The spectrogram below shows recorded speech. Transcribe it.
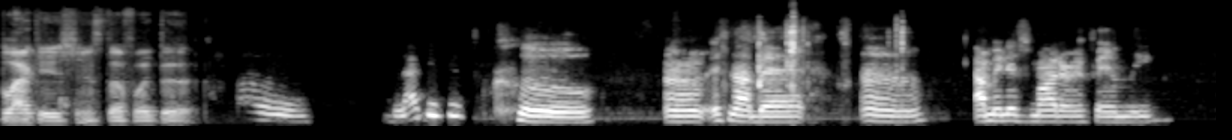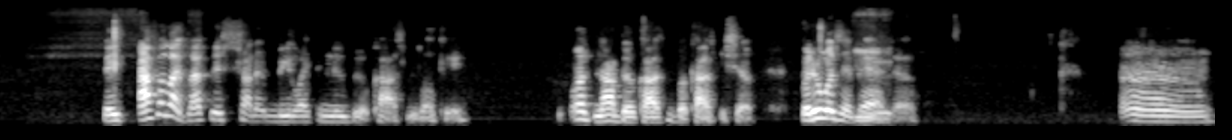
Blackish and stuff like that? Oh, Blackish is cool. Um, it's not bad. Um, I mean, it's modern family. They, I feel like Blackish try to be like the new Bill Cosby, okay. Well, not Bill Cosby, but Cosby Show. But it wasn't bad though. Um,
